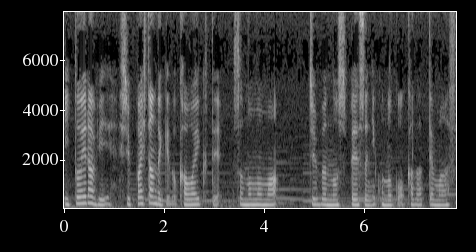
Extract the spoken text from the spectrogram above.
糸選び失敗したんだけど可愛くてそのまま自分のスペースにこの子を飾ってます。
